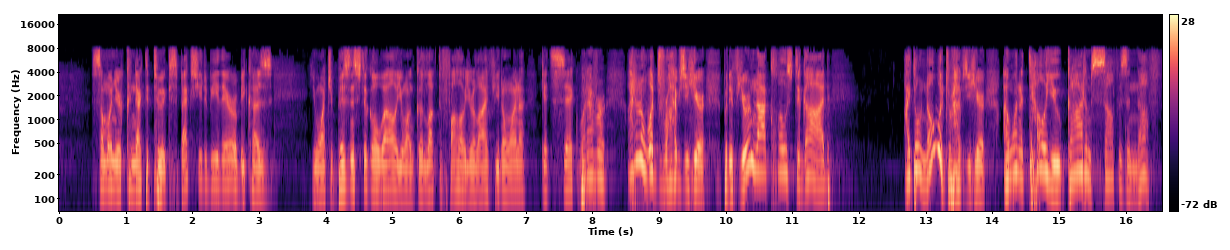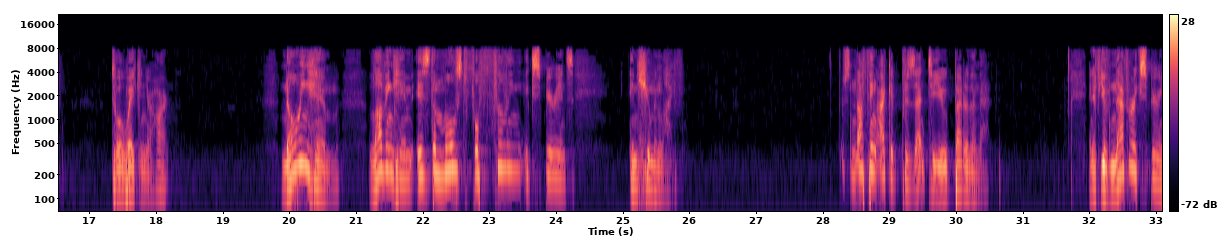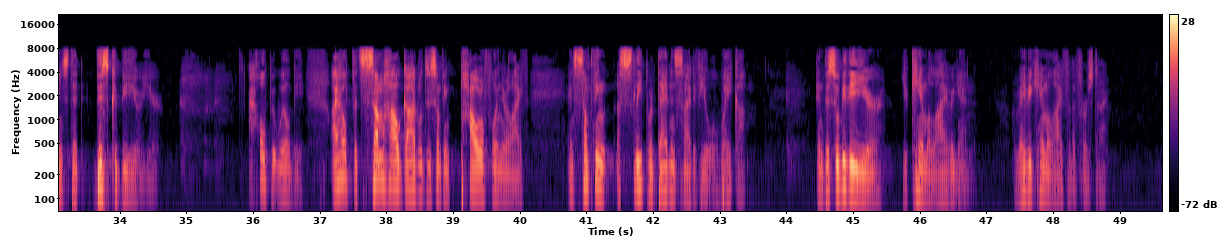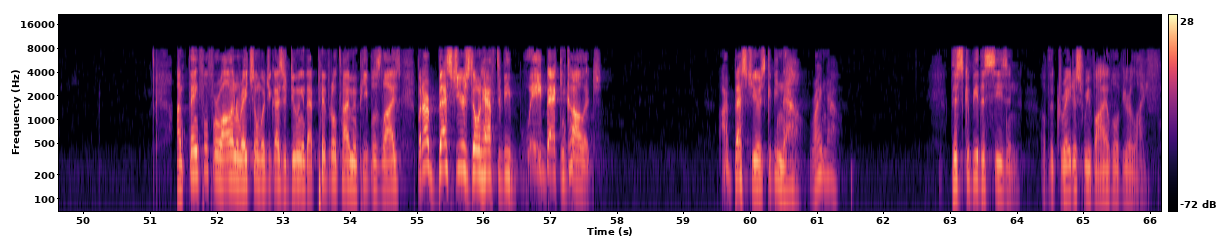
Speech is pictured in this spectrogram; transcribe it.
someone you're connected to expects you to be there or because you want your business to go well, you want good luck to follow your life, you don't want to get sick, whatever. I don't know what drives you here, but if you're not close to God, I don't know what drives you here. I want to tell you, God Himself is enough to awaken your heart. Knowing Him, loving Him, is the most fulfilling experience in human life. There's nothing I could present to you better than that. And if you've never experienced it, this could be your year. I hope it will be. I hope that somehow God will do something powerful in your life and something asleep or dead inside of you will wake up. And this will be the year you came alive again or maybe came alive for the first time. I'm thankful for Alan and Rachel and what you guys are doing at that pivotal time in people's lives, but our best years don't have to be way back in college. Our best years could be now, right now. This could be the season of the greatest revival of your life.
